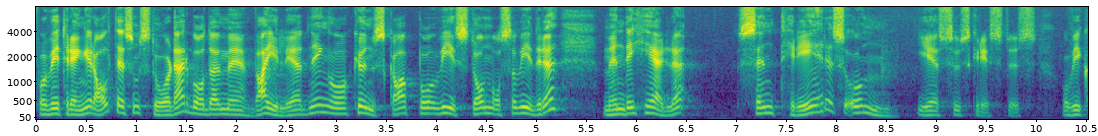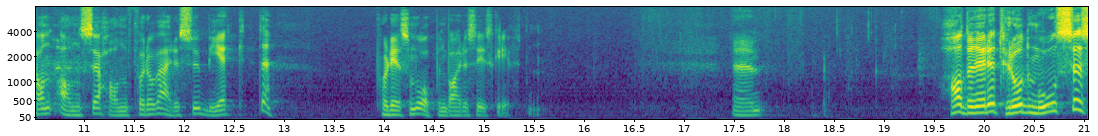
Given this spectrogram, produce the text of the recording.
for, vi trenger alt det som står der, både med veiledning og kunnskap og visdom osv. Men det hele sentreres om Jesus Kristus, og vi kan anse han for å være subjektet for det som åpenbares i Skriften. Hadde dere trodd Moses,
